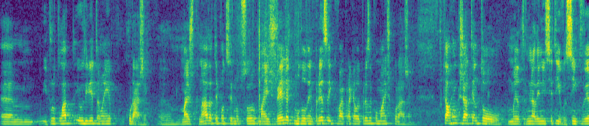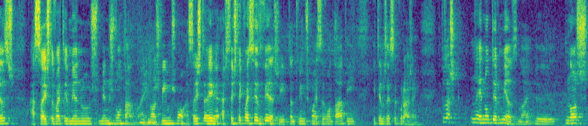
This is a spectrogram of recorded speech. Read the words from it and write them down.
Um, e por outro lado, eu diria também a coragem. Um, mais do que nada, até pode ser uma pessoa mais velha que mudou de empresa e que vai para aquela empresa com mais coragem. Porque alguém que já tentou uma determinada iniciativa cinco vezes, à sexta vai ter menos, menos vontade, não é? Uhum. E nós vimos, bom, a sexta, é, a sexta é que vai ser de vez, e portanto vimos com essa vontade e, e temos essa coragem. Depois acho que é não ter medo, não é? Eh, nós,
